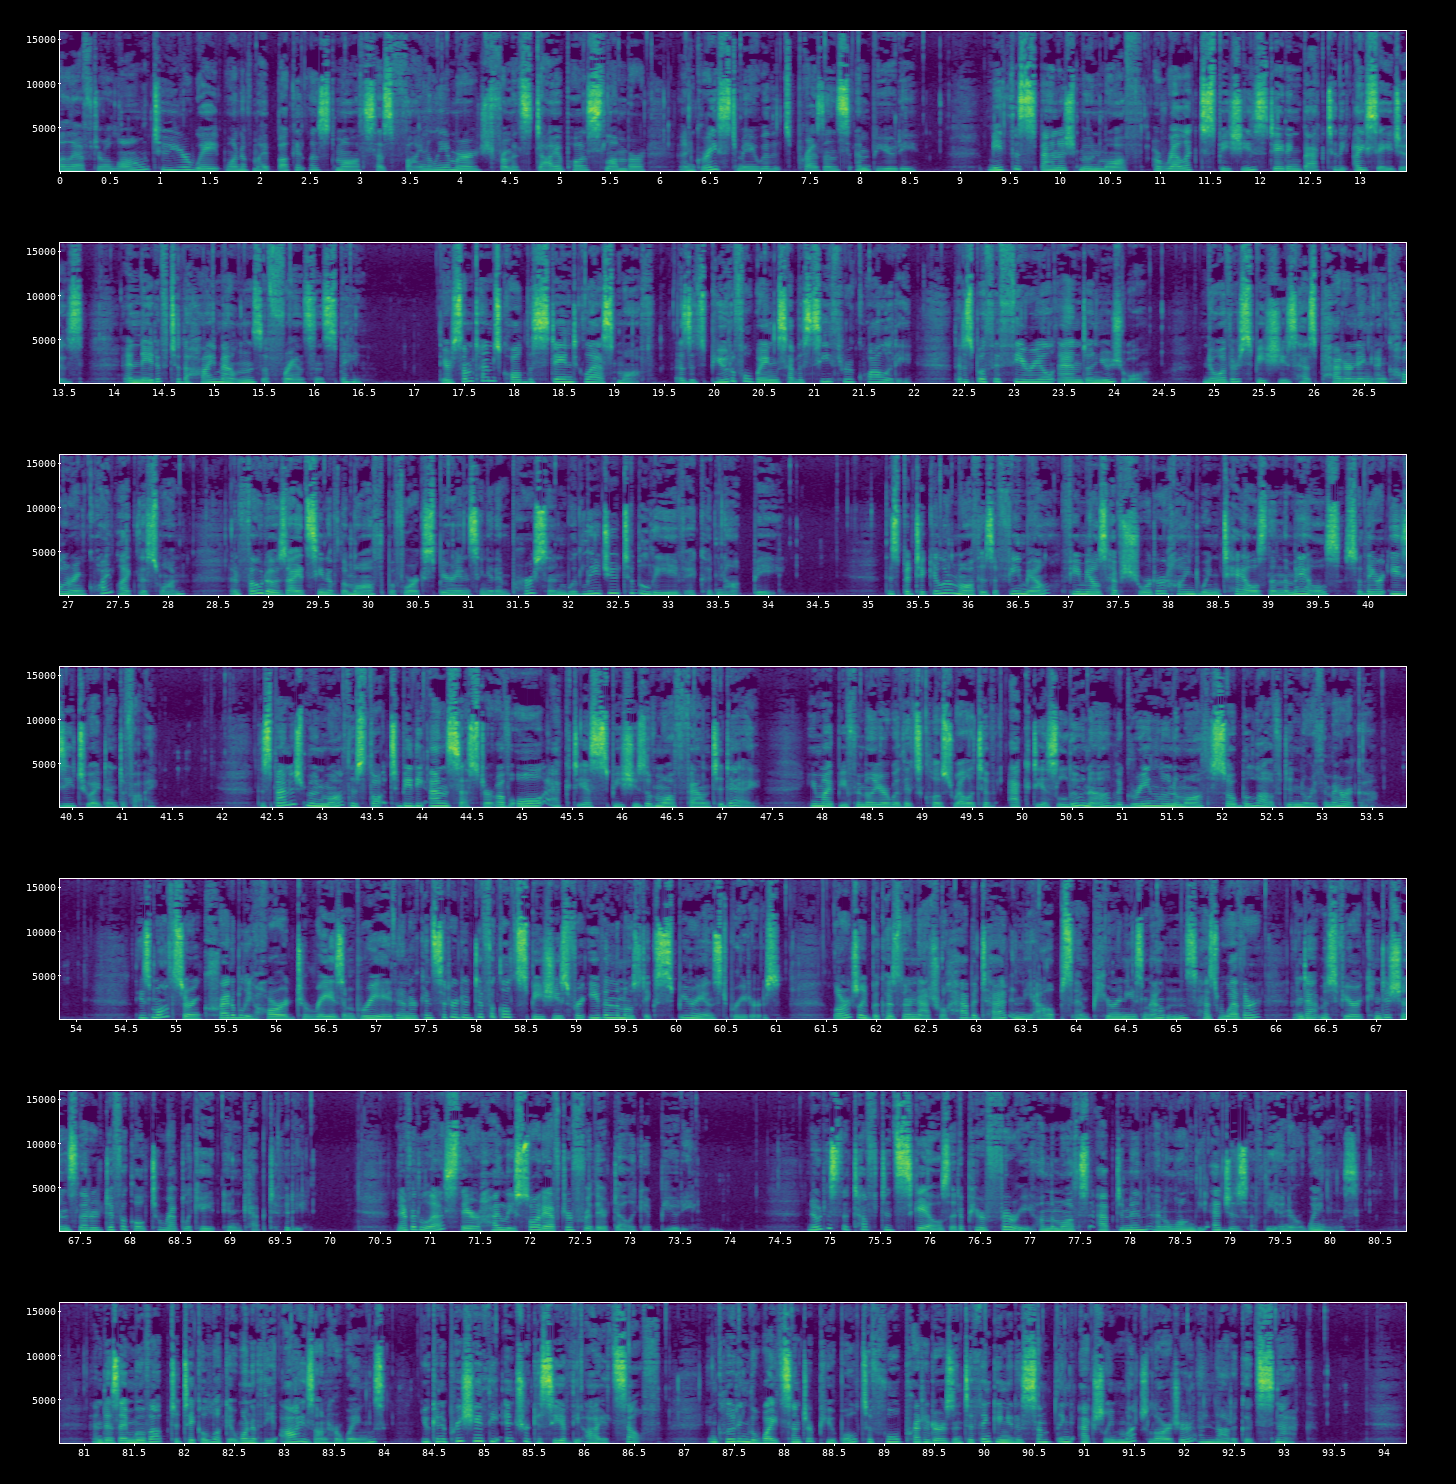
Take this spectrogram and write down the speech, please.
Well, after a long two year wait, one of my bucket list moths has finally emerged from its diapause slumber and graced me with its presence and beauty. Meet the Spanish moon moth, a relict species dating back to the Ice Ages and native to the high mountains of France and Spain. They are sometimes called the stained glass moth, as its beautiful wings have a see through quality that is both ethereal and unusual. No other species has patterning and coloring quite like this one, and photos I had seen of the moth before experiencing it in person would lead you to believe it could not be. This particular moth is a female. Females have shorter hindwing tails than the males, so they are easy to identify. The Spanish moon moth is thought to be the ancestor of all Actias species of moth found today. You might be familiar with its close relative Actias luna, the green luna moth so beloved in North America. These moths are incredibly hard to raise and breed and are considered a difficult species for even the most experienced breeders largely because their natural habitat in the Alps and Pyrenees Mountains has weather and atmospheric conditions that are difficult to replicate in captivity. Nevertheless, they are highly sought after for their delicate beauty. Notice the tufted scales that appear furry on the moth's abdomen and along the edges of the inner wings. And as I move up to take a look at one of the eyes on her wings, you can appreciate the intricacy of the eye itself, including the white center pupil, to fool predators into thinking it is something actually much larger and not a good snack.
